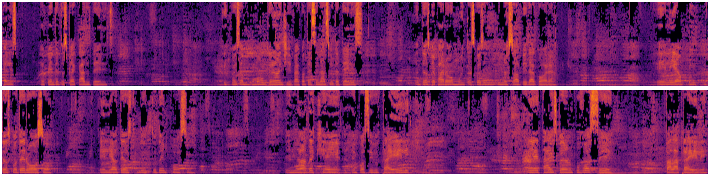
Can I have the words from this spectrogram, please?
para eles arrepender dos pecados deles. Que coisa muito grande vai acontecer na vida deles. Deus preparou muitas coisas na sua vida agora. Ele é um Deus poderoso. Ele é o Deus do tudo impossível. Nada que é impossível para Ele. E Ele está esperando por você falar para Ele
